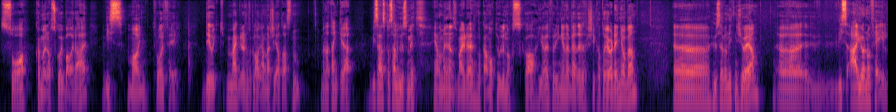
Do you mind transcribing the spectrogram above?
så kan man raskt gå i baret her hvis man trår feil. Det er jo ikke megler som skal lage energiattesten, men jeg tenker hvis jeg skal selge huset mitt gjennom en eiendomsmegler, noe jeg naturlig nok skal gjøre, for ingen er bedre skikka til å gjøre den jobben Huset er fra 1921. Eh, hvis jeg gjør noe feil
